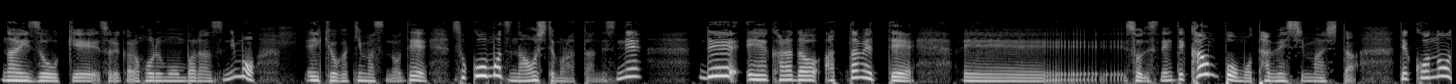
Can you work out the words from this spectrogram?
内臓系、それからホルモンバランスにも影響が来ますので、そこをまず直してもらったんですね。で、えー、体を温めて、えー、そうですね。で、漢方も試しました。で、この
